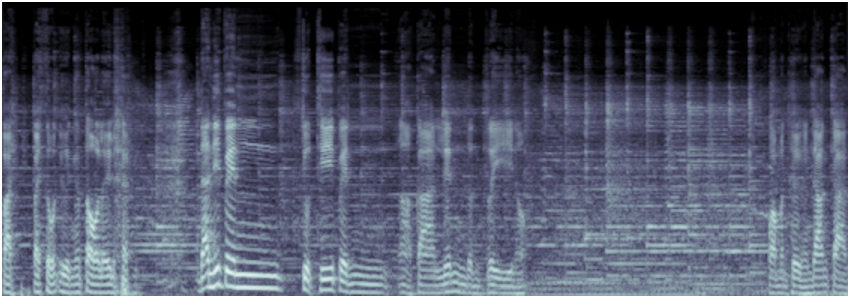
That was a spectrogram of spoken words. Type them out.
ไปไปโซนอื่นกันต่อเลยเลยด้านนี้เป็นจุดที่เป็นการเล่นดนตรีเนาะความบันเทิงทางด้านการ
